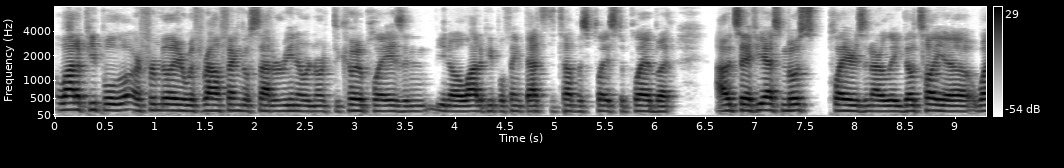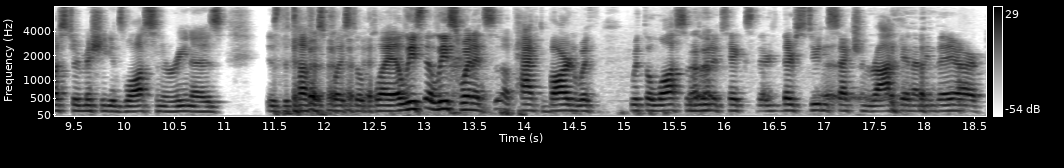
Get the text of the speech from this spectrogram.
a lot of people are familiar with Ralph Engelstad Arena where North Dakota plays, and you know a lot of people think that's the toughest place to play. But I would say if you ask most players in our league, they'll tell you Western Michigan's Lawson Arena is is the toughest place to play. At least at least when it's a packed barn with with the Lawson Lunatics, their their student section rocking. I mean, they are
